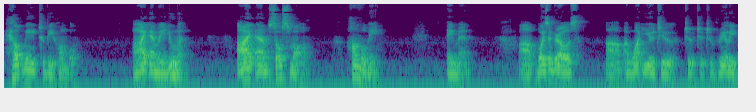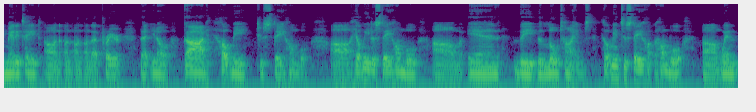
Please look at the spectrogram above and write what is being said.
Help me to be humble. I am a human. I am so small. Humble me. Amen. Uh, boys and girls, um, I want you to, to, to, to really meditate on, on, on, on that prayer that, you know, God, help me to stay humble. Uh, help me to stay humble um, in the, the low times. Help me to stay humble uh, when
